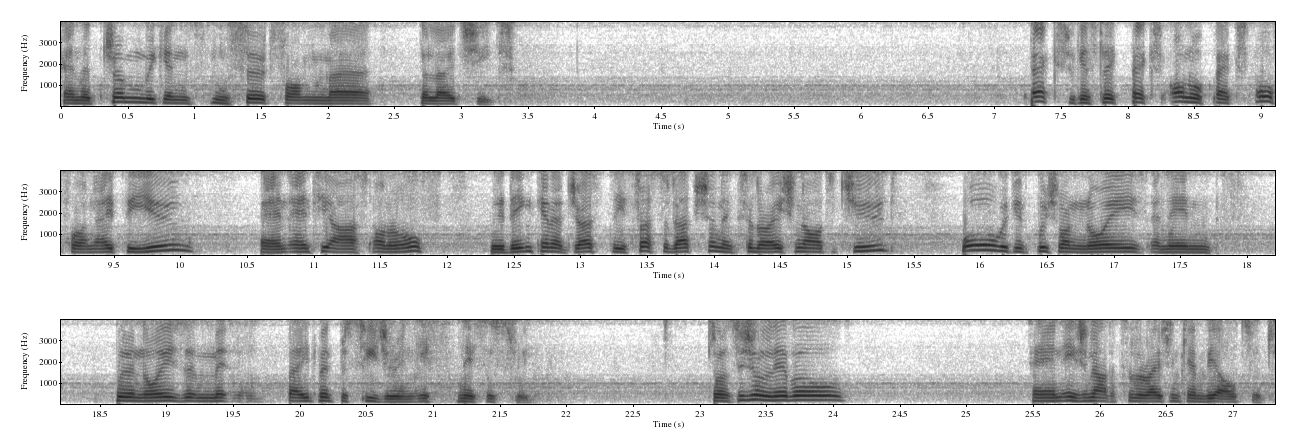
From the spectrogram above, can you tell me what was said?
And the trim we can insert from uh, the load sheet. Packs, we can select packs on or packs off on APU and anti-ice on and off. We then can adjust the thrust reduction, acceleration altitude, or we can push on noise and then put a noise abatement procedure in if necessary. Transition level and engine out acceleration can be altered.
